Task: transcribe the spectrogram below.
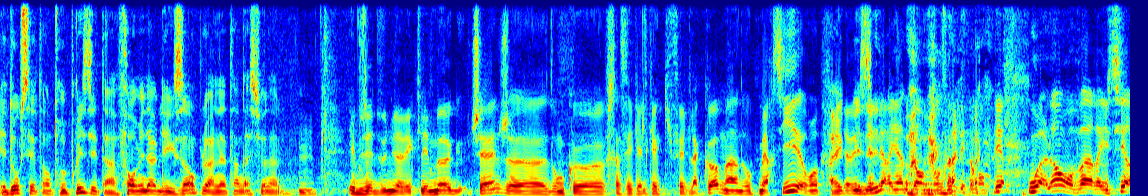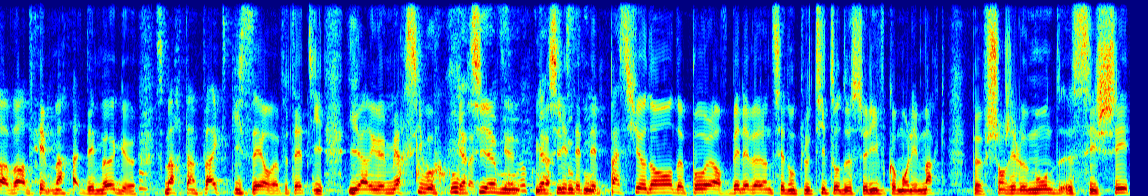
Et donc cette entreprise est un formidable exemple à l'international. Et vous êtes venu avec les mugs Change, euh, donc euh, ça c'est quelqu'un qui fait de la com, hein, donc merci. Avec il n'y avait, rien dedans, mais on va les remplir. Ou alors on va réussir à avoir des, des mugs Smart Impact, qui sait, on va peut-être y, y, arriver. Merci beaucoup. Merci Patrick. à vous. Merci, merci C'était passionnant. The Power of Benevolence, c'est donc le titre de ce livre, Comment les marques peuvent changer le monde. C'est chez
